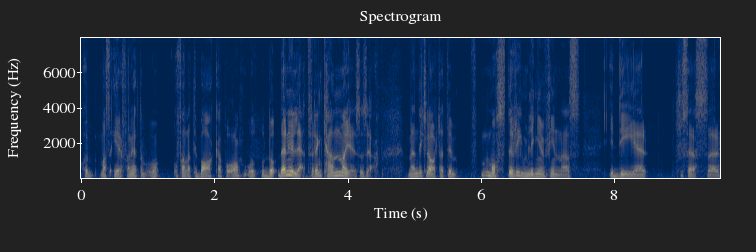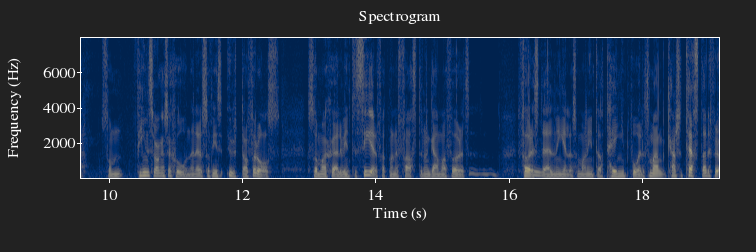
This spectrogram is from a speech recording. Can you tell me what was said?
har massa erfarenhet att, att falla tillbaka på. Och, och då, den är ju lätt, för den kan man ju så att säga. Men det är klart att det måste rimligen finnas idéer, processer som finns i organisationen eller som finns utanför oss som man själv inte ser för att man är fast i någon gammal föreställning mm. eller som man inte har tänkt på eller som man kanske testade för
